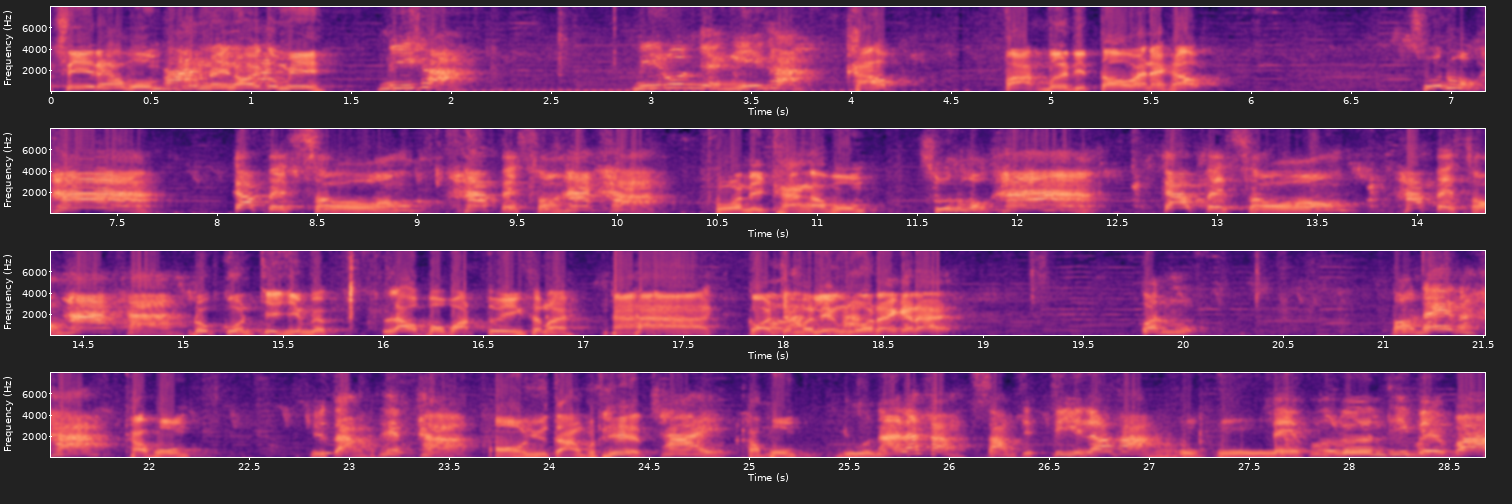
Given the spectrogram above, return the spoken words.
FC นะครับผมใช่รุ่นน้อยๆก็มี มีค่ะ มีรุ่นอย่างนี้ค่ะ ครับ ฝากเบอร์ติดต่อไว้หน่อยครับ 0 6 5 9 8 2 5 8 2 5 ค่ะทวนอีกครั้งครับผม 0 6 5 9 8 2 5 8 2 5 ค่ะ รบกวนเจ๊ยิ้มแบบเล่าประวัติตัวเองสักหน่อยอ่าก่อนจะมาเลี้ยงวัวอะไรก็ได้ ก่อนตอนแรกนะคะ ครับผม อยู่ต่างประเทศค่ะ อ๋ออยู่ต่างประเทศ ใช่ ครับผม อยู่นานแล้วค่ะ30ปีแล้วค่ะ โอ้โห แต่เพลินที่แบบว่า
